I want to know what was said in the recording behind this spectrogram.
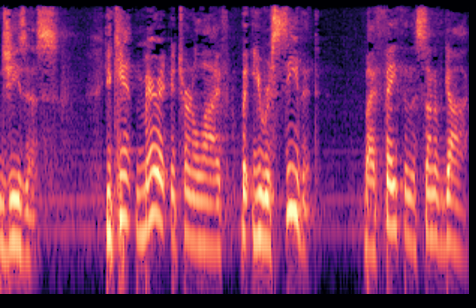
Jesus. You can't merit eternal life, but you receive it by faith in the Son of God.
